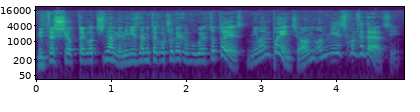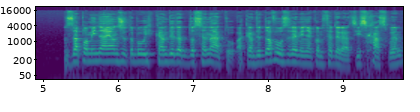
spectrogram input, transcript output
my też się od tego odcinamy, my nie znamy tego człowieka w ogóle, kto to jest. Nie mamy pojęcia, on, on nie jest w Konfederacji. Zapominając, że to był ich kandydat do Senatu, a kandydował z ramienia Konfederacji z hasłem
